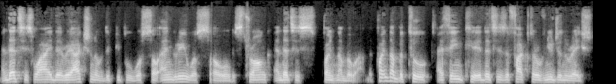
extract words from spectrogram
And that is why the reaction of the people was so angry, was so strong. And that is point number one. The point number two, I think uh, that is a factor of new generation.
